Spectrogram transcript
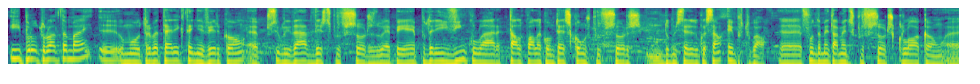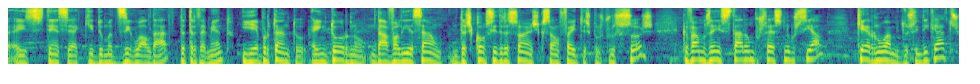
e, por outro lado, também eh, uma outra matéria que tem a ver com a possibilidade destes professores do EPE poderem vincular, tal qual acontece com os professores do Ministério da Educação em Portugal. Eh, fundamentalmente, os professores colocam eh, a existência aqui de uma desigualdade de tratamento e é, portanto, em torno da avaliação das considerações que são feitas pelos professores que vamos encetar um processo negocial, quer no âmbito dos sindicatos,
